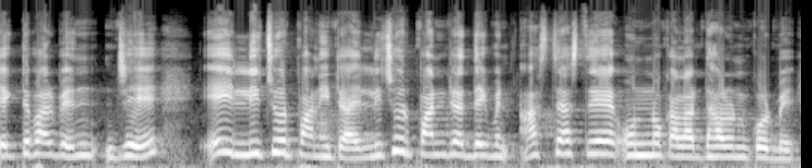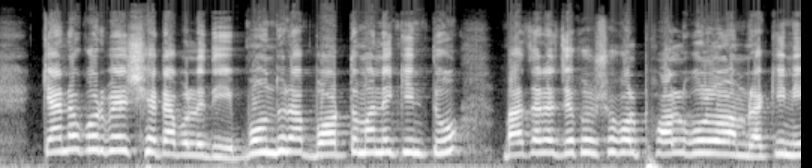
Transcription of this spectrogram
দেখতে পারবেন যে এই লিচুর পানিটায় লিচুর পানিটা দেখবেন আস্তে আস্তে অন্য কালার ধারণ করবে। কেন করবে সেটা বলে দিই। বন্ধুরা, বর্তমানে কিন্তু বাজারে যে সকল ফলগুলো আমরা কিনি,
